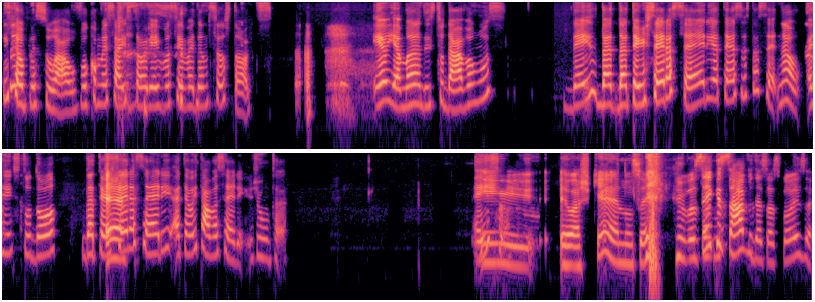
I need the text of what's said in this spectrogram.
ser. Então, pessoal, vou começar a história e você vai dando seus toques. Eu e Amanda estudávamos desde a da terceira série até a sexta série. Não, a gente estudou da terceira série até a oitava série, junta. É isso? E eu acho que é, não sei. Você que sabe dessas coisas.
